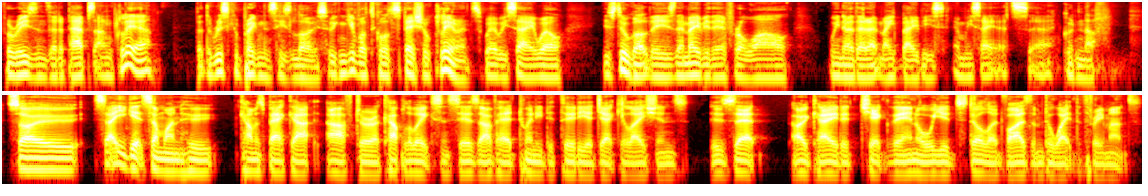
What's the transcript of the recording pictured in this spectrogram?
for reasons that are perhaps unclear, but the risk of pregnancy is low. So we can give what's called special clearance, where we say, well, you've still got these, they may be there for a while. We know they don't make babies, and we say that's uh, good enough. So, say you get someone who comes back after a couple of weeks and says, I've had 20 to 30 ejaculations. Is that okay to check then, or you'd still advise them to wait the three months?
